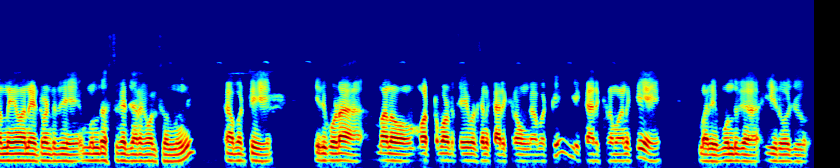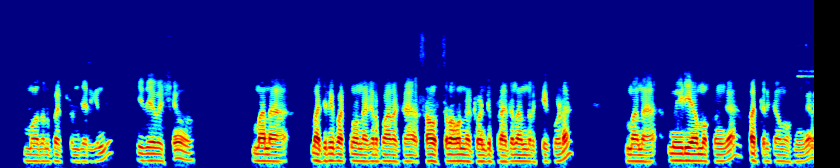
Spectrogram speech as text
నిర్ణయం అనేటువంటిది ముందస్తుగా జరగవలసి ఉంది. కాబట్టి ఇది కూడా మనం మొట్టమొదటి చేయవలసిన కార్యక్రమం కాబట్టి ఈ కార్యక్రమానికి మరి ముందుగా ఈరోజు మొదలు పెట్టడం జరిగింది. ఇదే విషయం మన మచిలీపట్నం నగరపాలక సంస్థలో ఉన్నటువంటి ప్రజలందరికీ కూడా మన మీడియా ముఖంగా పత్రికా ముఖంగా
